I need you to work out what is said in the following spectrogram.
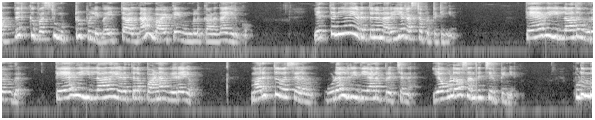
அதற்கு ஃபஸ்ட்டு முற்றுப்புள்ளி வைத்தால் தான் வாழ்க்கை உங்களுக்கானதாக இருக்கும். எத்தனையோ இடத்துல நிறைய கஷ்டப்பட்டுட்டீங்க. தேவையில்லாத உறவுகள் தேவையில்லாத இடத்துல பண விரயம் மருத்துவ செலவு உடல் ரீதியான பிரச்சனை எவ்வளோ சந்திச்சிருப்பீங்க. குடும்ப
